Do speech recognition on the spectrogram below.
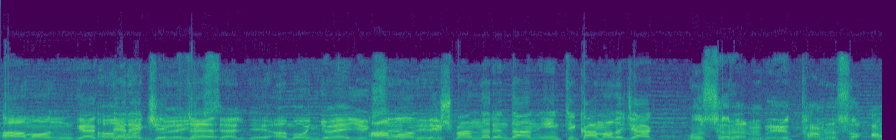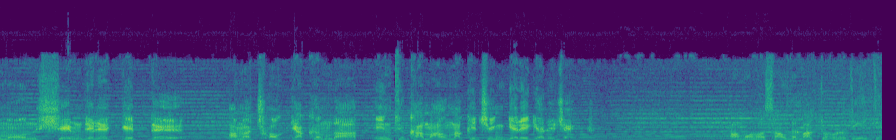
Amon göklere Amon göğe çıktı. yükseldi. Amon göğe yükseldi. Amon düşmanlarından intikam alacak. Mısır'ın büyük tanrısı Amon şimdilik gitti. Ama çok yakında intikam almak için geri gelecek. Amon'a saldırmak doğru değildi.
